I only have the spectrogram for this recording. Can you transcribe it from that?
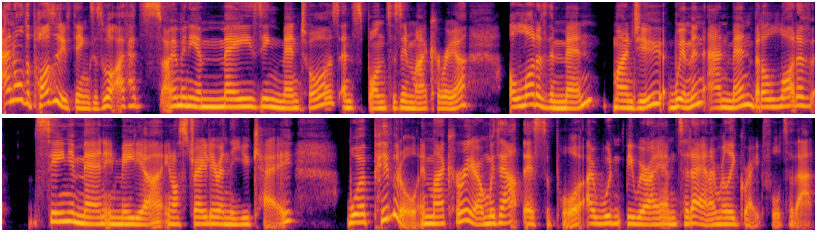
and all the positive things as well. I've had so many amazing mentors and sponsors in my career. A lot of the men, mind you, women and men, but a lot of senior men in media in Australia and the UK were pivotal in my career. And without their support, I wouldn't be where I am today. And I'm really grateful to that,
